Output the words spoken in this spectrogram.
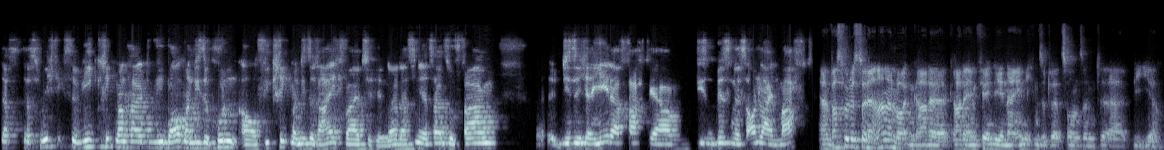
das, das Wichtigste, wie kriegt man halt, wie baut man diese Kunden auf, wie kriegt man diese Reichweite hin. Ne? Das sind jetzt halt so Fragen, die sich ja jeder fragt, der diesen Business online macht. Äh, was würdest du den anderen Leuten gerade, gerade empfehlen, die in einer ähnlichen Situation sind äh, wie ihr?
